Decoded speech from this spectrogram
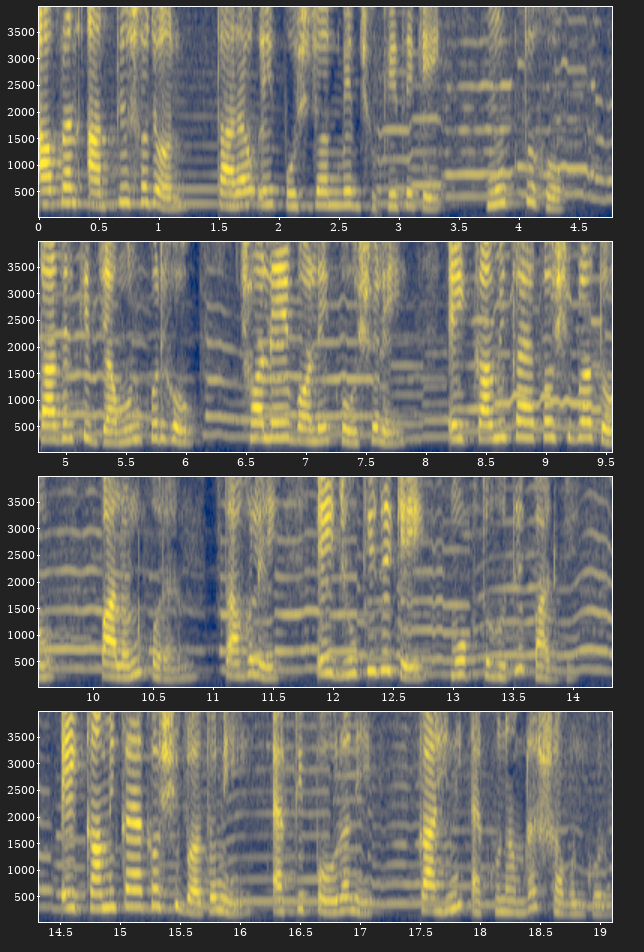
আপনার আত্মীয় স্বজন তারাও এই পশুজন্মের ঝুঁকি থেকে মুক্ত হোক। তাদেরকে যেমন করে হোক, ছলে, বলে, কৌশলে এই কামিকা একাদশী ব্রত পালন করান। তাহলে এই ঝুঁকি থেকে মুক্ত হতে পারবে। এই কামিকা একাদশী ব্রত নিয়ে একটি পৌরাণিক কাহিনী এখন আমরা শ্রবণ করব।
